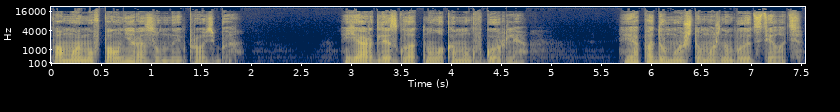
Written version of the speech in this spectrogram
По-моему, вполне разумные просьбы. Ярдли сглотнула комок в горле. Я подумаю, что можно будет сделать.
